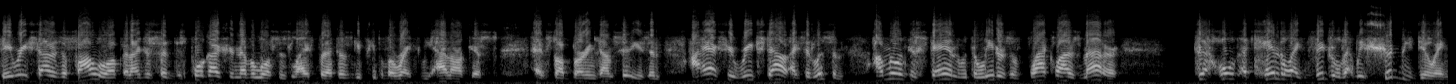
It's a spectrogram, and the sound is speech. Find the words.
they reached out as a follow up, and I just said this poor guy should never lost his life, but that doesn't give people the right to be anarchists and start burning down cities. And I actually reached out. I said, listen, I'm willing to stand with the leaders of Black Lives Matter to hold a candlelight vigil that we should be doing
